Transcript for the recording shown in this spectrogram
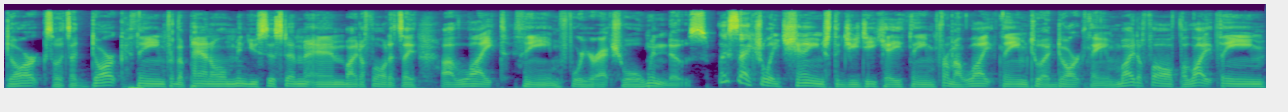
Dark. So it's a dark theme for the panel menu system, and by default, it's a, a light theme for your actual windows. Let's actually change the GTK theme from a light theme to a dark theme. By default, the light theme,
